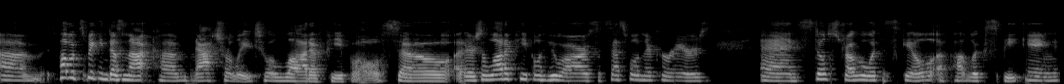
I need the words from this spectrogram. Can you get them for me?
um, public speaking does not come naturally to a lot of people. So uh, there's a lot of people who are successful in their careers and still struggle with the skill of public speaking.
